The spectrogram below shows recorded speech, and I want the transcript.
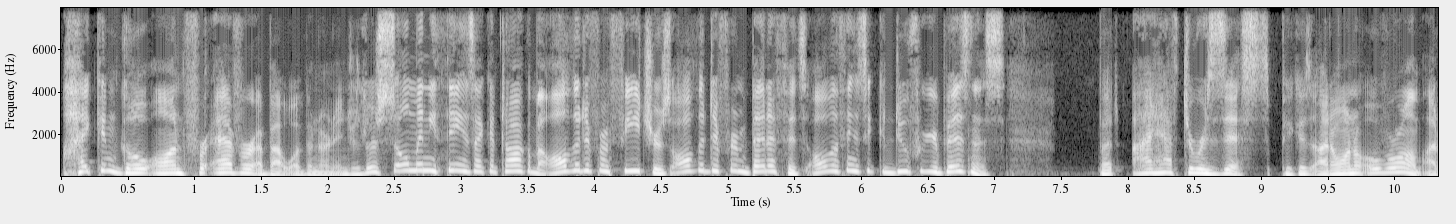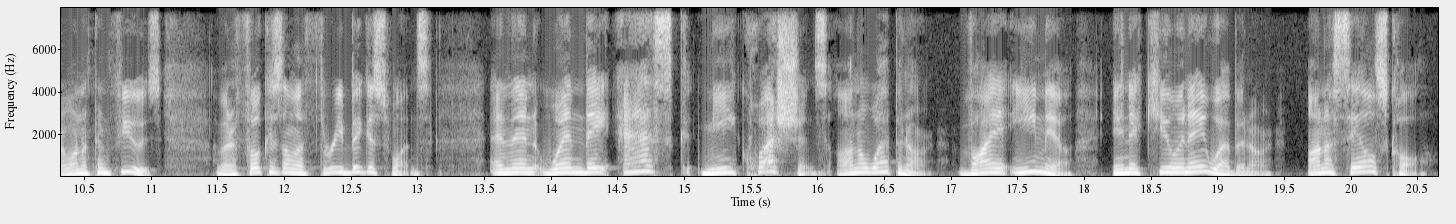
I can go on forever about Webinar Ninja. There's so many things I could talk about, all the different features, all the different benefits, all the things it can do for your business but I have to resist because I don't want to overwhelm. I don't want to confuse. I'm going to focus on the three biggest ones. And then when they ask me questions on a webinar, via email, in a Q&A webinar, on a sales call,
